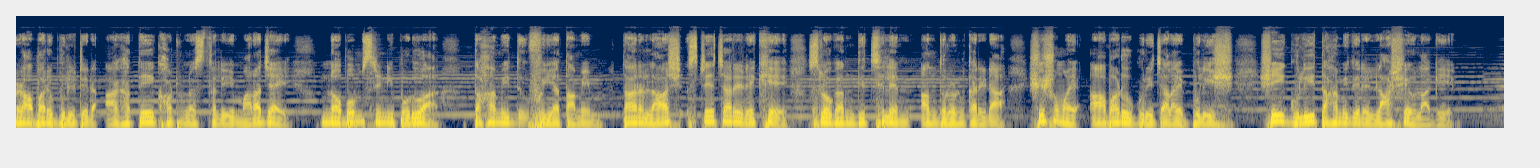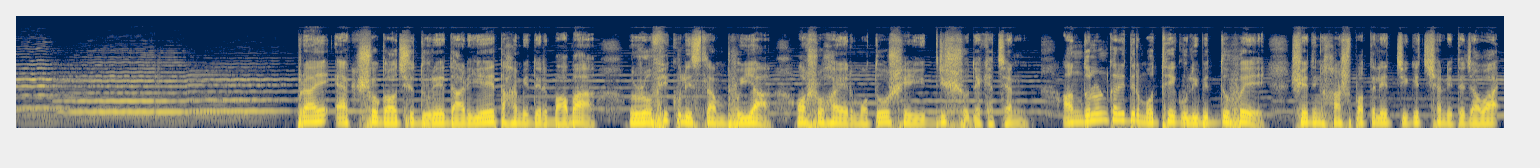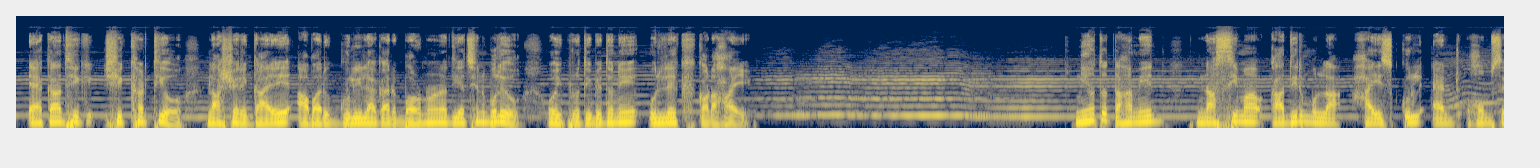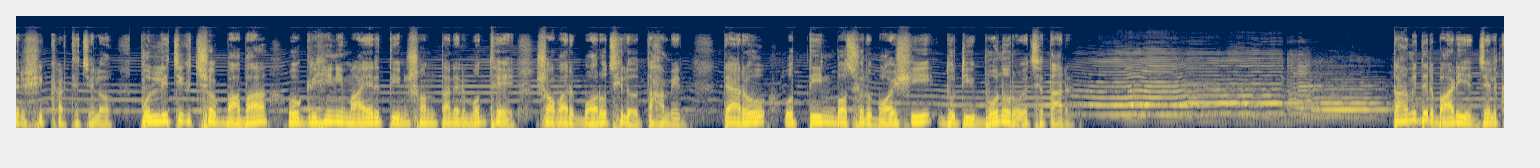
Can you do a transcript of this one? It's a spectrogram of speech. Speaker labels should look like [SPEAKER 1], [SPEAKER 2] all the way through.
[SPEAKER 1] Rubber বুলেটের আঘাতে ঘটনাস্থলে মারা যায় নবম শ্রেণি পড়ুয়া তাহামিদ ভুইয়া তামিম। তার লাশ স্ট্রেচারে রেখে স্লোগান দিচ্ছিলেন আন্দোলনকারীরা। সে সময় আবারও গুলি চালায় পুলিশ। সেই গুলি তাহামিদের লাশেও লাগে। প্রায় একশো গজ দূরে দাঁড়িয়ে তাহমিদের বাবা রফিকুল ইসলাম ভুইয়া অসহায়ের মতো সেই দৃশ্য দেখেছেন। আন্দোলনকারীদের মধ্যে গুলিবিদ্ধ হয়ে সেদিন হাসপাতালে চিকিৎসা নিতে যাওয়া একাধিক শিক্ষার্থীও লাশের গায়ে আবার গুলি লাগার বর্ণনা দিয়েছেন বলেও ওই প্রতিবেদনে উল্লেখ করা হয়। নিহত Tahmid Nasima Kadir Mollah high school and হোমসের শিক্ষার্থী ছিল। পল্লী চিকিৎসক বাবা ও গৃহিণী মায়ের তিন সন্তানের মধ্যে সবার বড় ছিল তাহমিদ। তেরো ও তিন বছর বয়সী দুটি বোনও রয়েছে তার। তাহমিদের বাড়ি জেল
